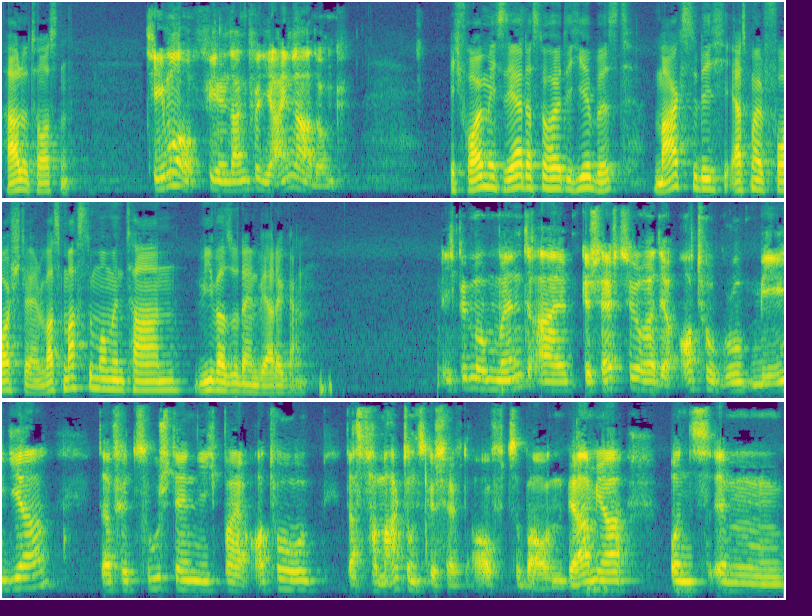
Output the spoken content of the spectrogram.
Hallo Thorsten. Timo, vielen Dank für die Einladung. Ich freue mich sehr, dass du heute hier bist. Magst du dich erstmal vorstellen? Was machst du momentan? Wie war so dein Werdegang? Ich bin im Moment als Geschäftsführer der Otto Group Media dafür zuständig, bei Otto das Vermarktungsgeschäft aufzubauen. Wir haben ja uns im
